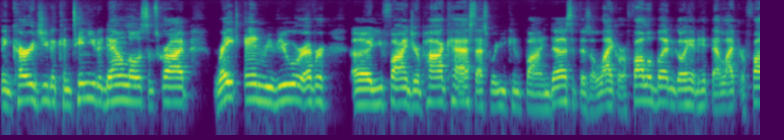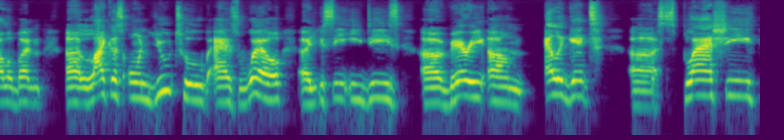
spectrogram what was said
encourage you to continue to download, subscribe, rate, and review wherever uh, you find your podcast. That's where you can find us. If there's a like or a follow button, go ahead and hit that like or follow button. Uh, like us on YouTube as well. Uh, you can see ED's uh, very um, elegant uh, splashy,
